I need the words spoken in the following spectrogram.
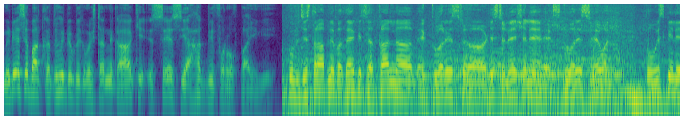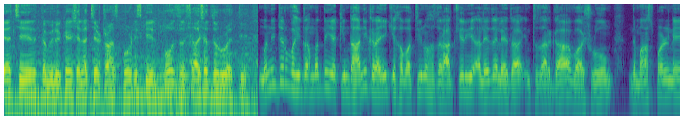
मीडिया से बात करते हुए डिप्टी कमिश्नर ने कहा कि इससे सियाहत भी फ़रोग पाएगी। जिस तरह आपने बताया कि चतराल एक टूरिस्ट डेस्टिनेशन है टूरिस्ट हेवन तो इसके लिए अच्छी कम्युनिकेशन अच्छे ट्रांसपोर्ट इसकी बहुत अशद ज़रूरत थी। मैनेजर वहीद अहमद ने यकीन दहानी कराई कि खवतिन हजरात के लिए अलहदा इंतज़ार गाह वाशरूम, नमाज़ पढ़ने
